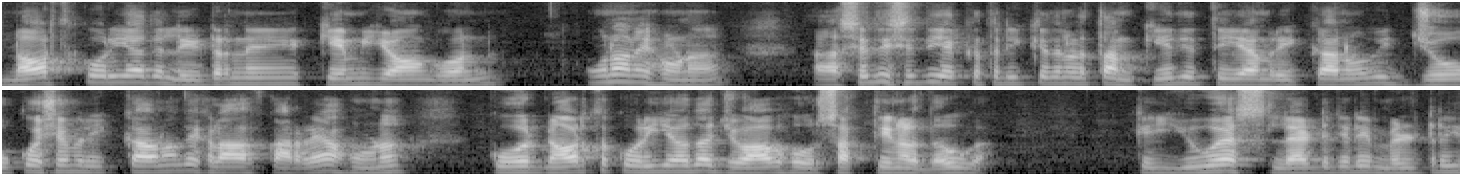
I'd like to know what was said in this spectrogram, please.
ਨਾਰਥ ਕੋਰੀਆ ਦੇ ਲੀਡਰ ਨੇ ਕਿਮ ਯੋਂਗ ਉਨ ਉਹਨਾਂ ਨੇ ਹੁਣ ਸਿੱਧੀ ਸਿੱਧੀ ਇੱਕ ਤਰੀਕੇ ਦੇ ਨਾਲ ਧਮਕੀ ਦਿੱਤੀ ਹੈ ਅਮਰੀਕਾ ਨੂੰ ਵੀ ਜੋ ਕੁਝ ਅਮਰੀਕਾ ਉਹਨਾਂ ਦੇ ਖਿਲਾਫ ਕਰ ਰਿਹਾ, ਹੁਣ ਕੋਰ ਨਾਰਥ ਕੋਰੀਆ ਉਹਦਾ ਜਵਾਬ ਹੋਰ ਸਖਤੀ ਨਾਲ ਦਊਗਾ ਕਿ ਯੂਐਸ ਲੈਡ ਜਿਹੜੇ ਮਿਲਟਰੀ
